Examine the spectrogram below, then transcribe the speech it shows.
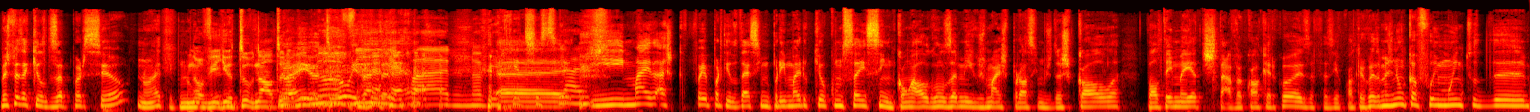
mas depois aquilo desapareceu não é tipo Não havia YouTube na altura não havia. YouTube Não exatamente claro, não havia redes Ah, sociais. E mais, acho que foi a partir do 11 primeiro que eu comecei sim, com alguns amigos mais próximos da escola, volta e meia testava qualquer coisa, fazia qualquer coisa, mas nunca fui muito de,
